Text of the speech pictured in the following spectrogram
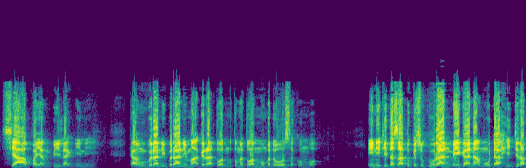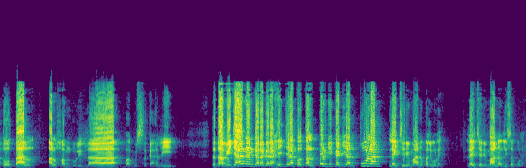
Siapa yang bilang ini? Kamu berani-berani mak gerak tuan tuan mau berdosa kombo. Ini kita satu kesyukuran mega anak muda hijrah total. Alhamdulillah, bagus sekali. Tetapi jangan gara-gara hijrah total pergi kajian pulang, lai ciri mana balik boleh. Lai ciri mana lisa boleh.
